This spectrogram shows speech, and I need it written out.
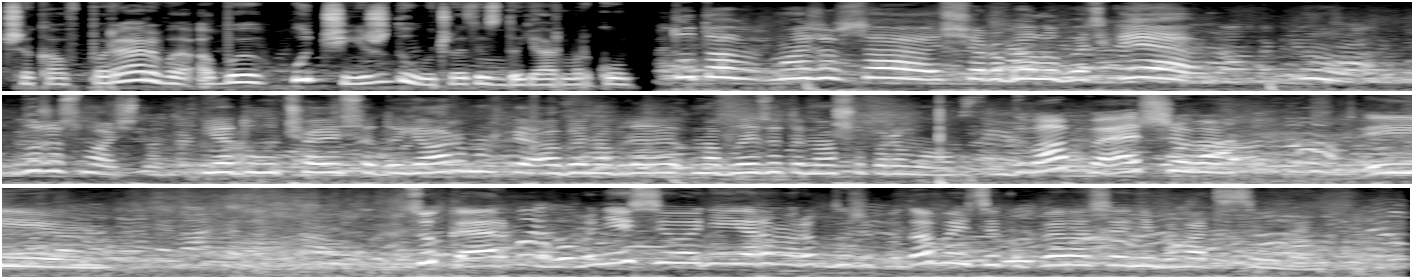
чекав перерви, аби учіш долучитись до ярмарку. Тут майже все, що робили батьки, ну, дуже смачно. Я долучаюся до ярмарки, аби наблизити нашу перемогу. Два печива і цукерку. Мені сьогодні ярмарок дуже подобається. Купила сьогодні багато солоденьких.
